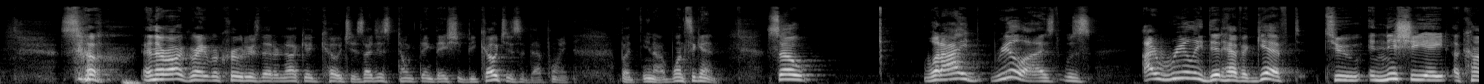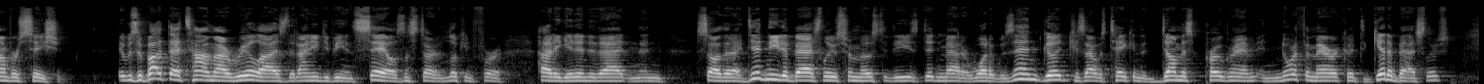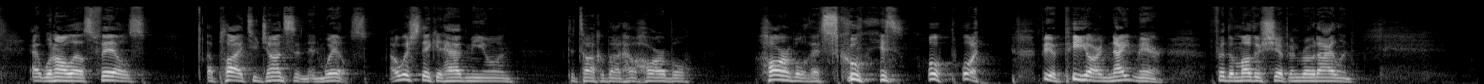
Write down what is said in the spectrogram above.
So, and there are great recruiters that are not good coaches. I just don't think they should be coaches at that point. But, you know, once again. So, what I realized was I really did have a gift to initiate a conversation. It was about that time I realized that I need to be in sales and started looking for how to get into that and then saw that I did need a bachelor's for most of these. Didn't matter what it was in. Good, because I was taking the dumbest program in North America to get a bachelor's. At when all else fails, apply to Johnson & Wales. I wish they could have me on to talk about how horrible, horrible that school is. Oh boy, be a PR nightmare for the mothership in Rhode Island.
